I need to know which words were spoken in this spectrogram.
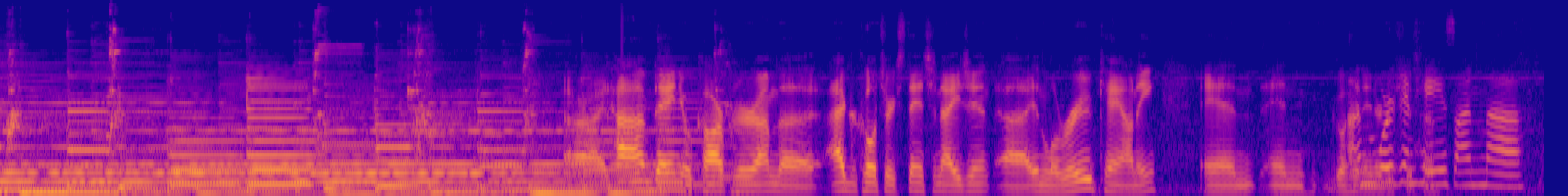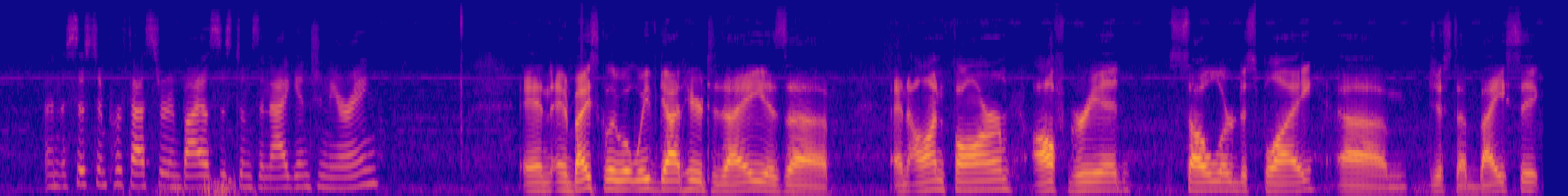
Hi, I'm Daniel Carpenter. I'm the Agriculture Extension Agent uh, in LaRue County. And, and go ahead I'm and Morgan yourself. Hayes. I'm uh, an assistant professor in biosystems and ag engineering. And, and basically what we've got here today is uh, an on-farm, off-grid solar display, um, just a basic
